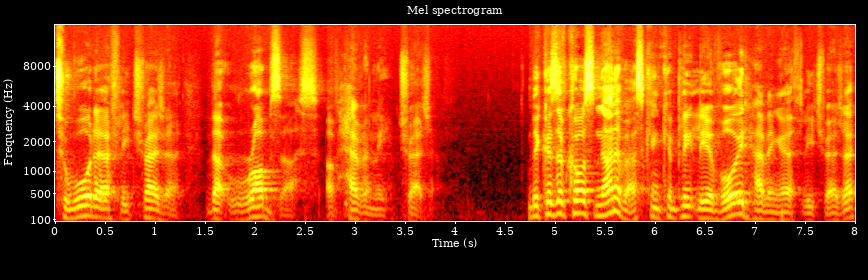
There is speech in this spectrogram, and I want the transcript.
toward earthly treasure that robs us of heavenly treasure. Because, of course, none of us can completely avoid having earthly treasure.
